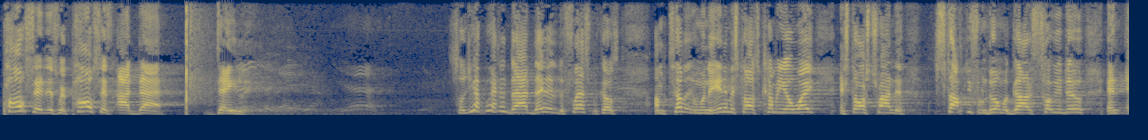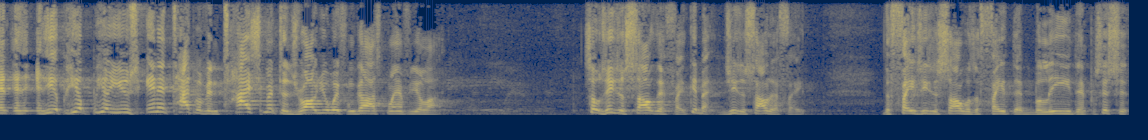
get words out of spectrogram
Paul said this way Paul says, I die daily. So you have, we have to die daily to the flesh because I'm telling you, when the enemy starts coming your way and starts trying to stop you from doing what God has told you to do, and, and, and he'll, he'll, he'll use any type of enticement to draw you away from God's plan for your life. So Jesus saw their faith. Get back. Jesus saw their faith. The faith Jesus saw was a faith that believed and persisted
